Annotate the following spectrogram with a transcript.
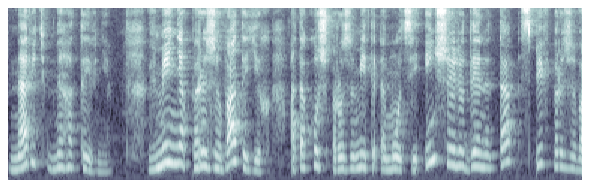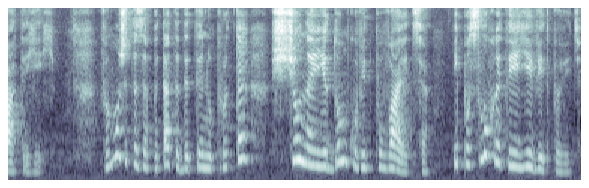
навіть негативні, вміння переживати їх, а також розуміти емоції іншої людини та співпереживати їй. Ви можете запитати дитину про те, що на її думку відбувається, і послухайте її відповідь.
